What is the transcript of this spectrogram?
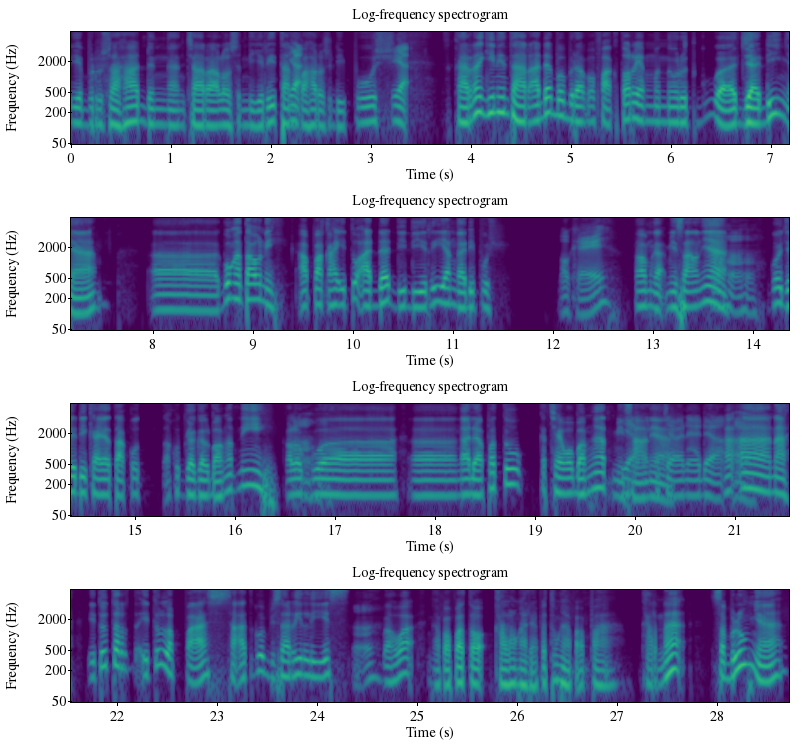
ya berusaha dengan cara lo sendiri tanpa harus dipush. Ya. Karena gini ntar ada beberapa faktor yang menurut gua jadinya eh gua nggak tahu nih apakah itu ada di diri yang nggak dipush. Oke. Paham nggak? Misalnya ah, ah. gue jadi kayak takut takut gagal banget nih kalau Ah. gua eh, nggak dapet tuh kecewa banget Iya, misalnya. kecewanya ada. Ah, ah. nah itu ter itu lepas saat gue bisa rilis Ah, ah. bahwa nggak apa-apa toh kalau nggak dapet tuh nggak apa-apa karena sebelumnya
